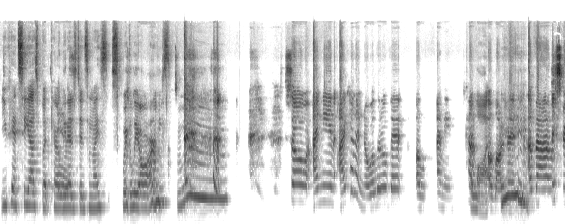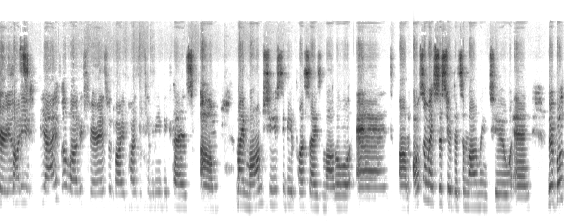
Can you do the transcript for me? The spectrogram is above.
You can't see us, but Carolina Yes. just did some nice squiggly arms. Ooh. So I mean, I kind of know a little bit. A, I mean, A kind of lot. a lot of it about Experience. body yeah i have a lot of experience with body positivity because um, my mom she used to be a plus size model and um, also my sister did some modeling too and they're both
